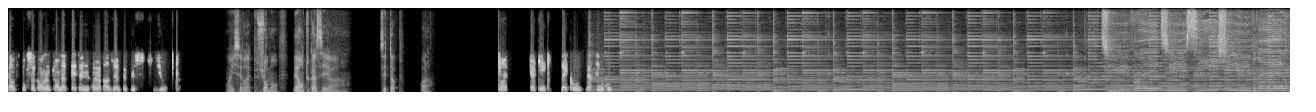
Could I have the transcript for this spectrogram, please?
Donc, c'est pour ça qu'on a peut-être un, rendu un peu plus studio. Oui, c'est vrai, sûrement. Mais en tout cas, c'est euh, c'est top. Voilà. OK. Ben, cool. Merci beaucoup. Tu vois-tu si je suis vrai ou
